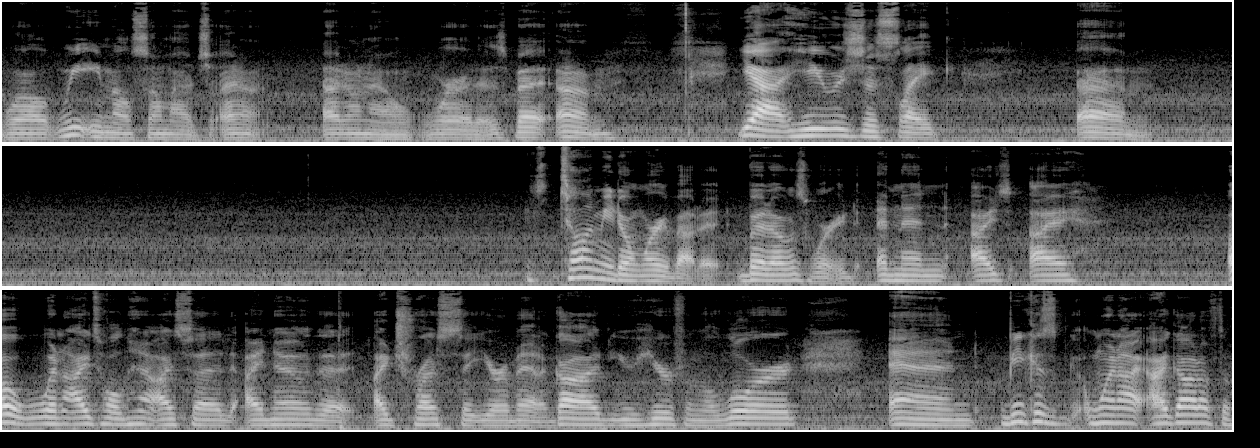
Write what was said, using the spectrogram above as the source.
Well, we email so much. I don't I don't know where it is, but um yeah, he was just like um telling me don't worry about it, but I was worried. And then I I Oh, when I told him, I said, I know that I trust that you're a man of God. You hear from the Lord. And because when I, I got off the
